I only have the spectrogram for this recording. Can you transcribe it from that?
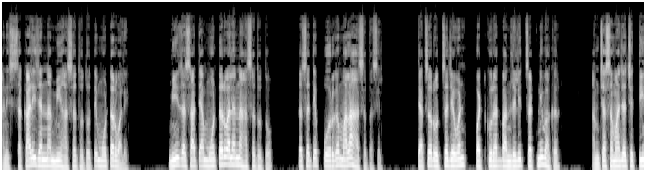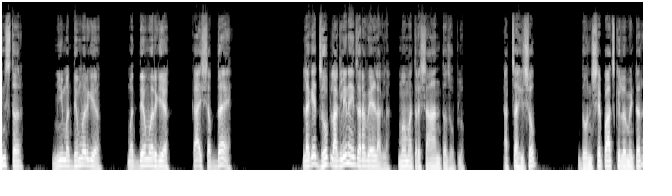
आणि सकाळी ज्यांना मी हसत होतो ते मोटरवाले. मी जसा त्या मोटरवाल्यांना हसत होतो तसं ते पोरग मला हसत असेल. त्याचं रोजचं जेवण पटकुरात बांधलेली चटणी भाकर आमच्या समाजाचे तीन स्तर मी मध्यमवर्गीय मध्यमवर्गीय काय शब्द आहे? लगेच झोप लागली नाही जरा वेळ लागला. मग मात्र शांत झोपलो. आजचा हिशोब दोनशे पाच किलोमीटर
